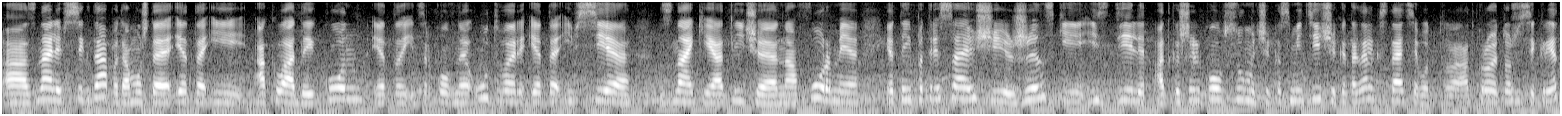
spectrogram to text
а, знали всегда, потому что это и оклады икон, это и церковная утварь, это и все знаки отличия на форме, это и потрясающие женские изделия от кошельков, сумочек, косметичек и так далее. Кстати, вот открою тоже секрет,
